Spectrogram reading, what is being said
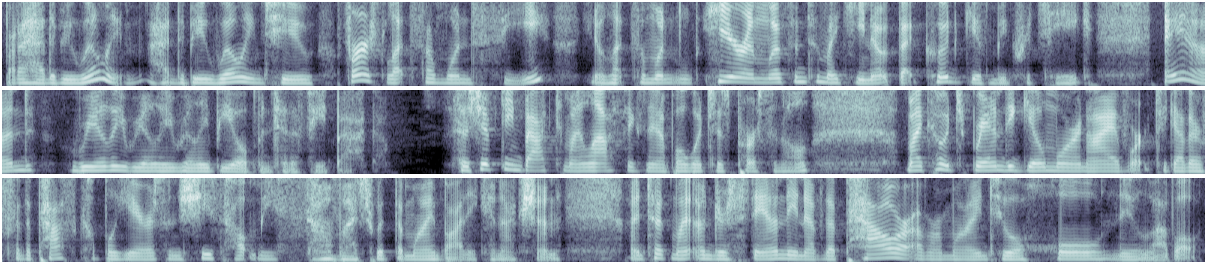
But I had to be willing. I had to be willing to first let someone see, you know, let someone hear and listen to my keynote that could give me critique and really, really, really be open to the feedback. So, shifting back to my last example, which is personal, my coach Brandy Gilmore and I have worked together for the past couple years, and she's helped me so much with the mind body connection and took my understanding of the power of our mind to a whole new level.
